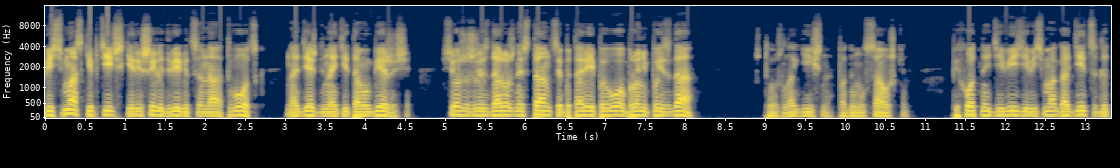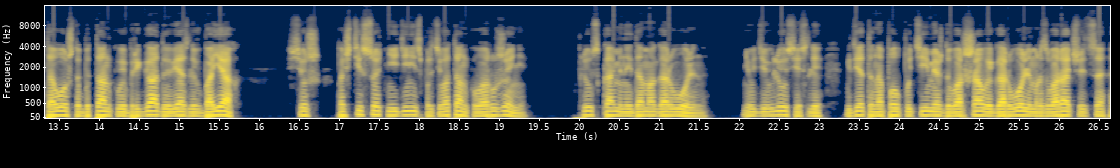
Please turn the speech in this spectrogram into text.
весьма скептически решили двигаться на Твоцк в надежде найти там убежище. Все же железнодорожные станции, батареи ПВО, бронепоезда. Что ж, логично, подумал Саушкин. Пехотная дивизия весьма годится для того, чтобы танковые бригады увязли в боях. Все ж почти сотни единиц противотанкового вооружения плюс каменные дома Горволина. Не удивлюсь, если где-то на полпути между Варшавой и Горволем разворачивается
